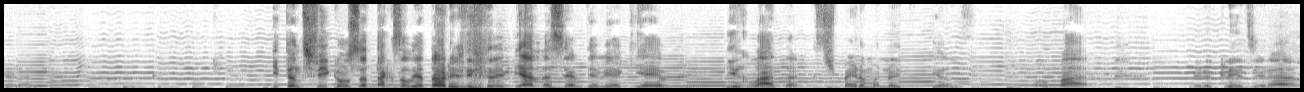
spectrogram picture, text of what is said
caralho. Intensificam-se ataques aleatórios enviado da CMTV a Kiev e relata que se espera uma noite tensa. Opa, eu não queria dizer nada.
